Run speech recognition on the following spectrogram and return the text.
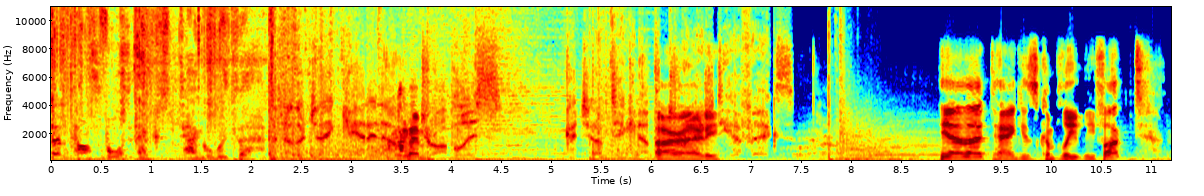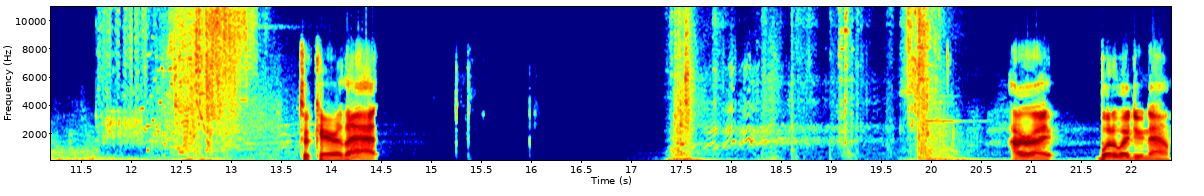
Let Task Force X tangle with that. Another tank cannon out of him. Metropolis. Good job taking out the Alrighty. TFX. Yeah, that tank is completely fucked. Took care of that. All right. What do I do now?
